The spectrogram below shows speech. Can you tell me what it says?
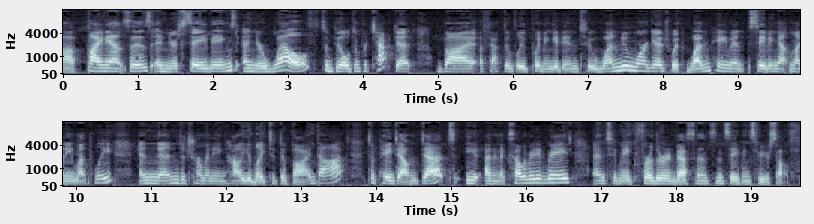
uh, finances and your savings and your wealth to build and protect it by effectively putting it into one new mortgage with one payment, saving that money monthly, and then determining how you'd like to divide that to pay down debt at an accelerated rate and to make further investments and savings for yourself.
